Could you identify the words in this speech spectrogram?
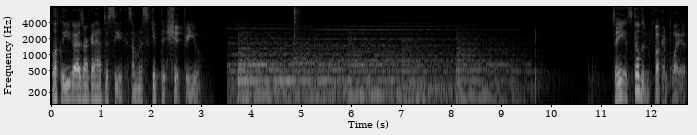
Luckily, you guys aren't gonna have to see it because I'm gonna skip this shit for you. See, it still didn't fucking play it.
